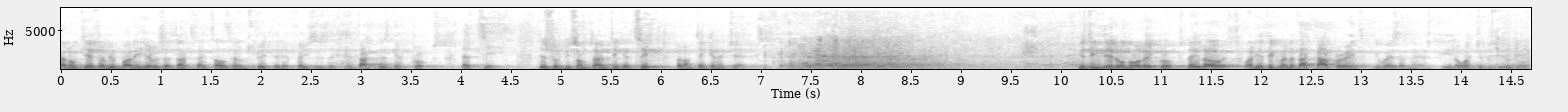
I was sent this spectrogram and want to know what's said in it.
I don't care if everybody here is a doctor. I tell them straight to their faces that the doctors get crooks. That's it. This would be some time to get sick, but I'm taking a chance. You think they don't know they're crooks? They know it. What do you think when the doctor operates, he wears a mask? He don't want you to see going.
